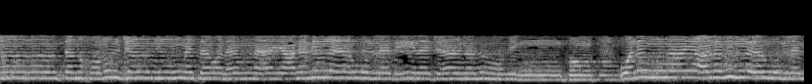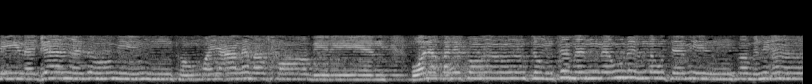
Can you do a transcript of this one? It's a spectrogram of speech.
أن تدخلوا الجنة ولما يعلم الله الذين جاهدوا منكم ولما يعلم الله الذين جاهدوا منكم ويعلم الصابرين ولقد كنتم تمنون الموت من قبل أن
